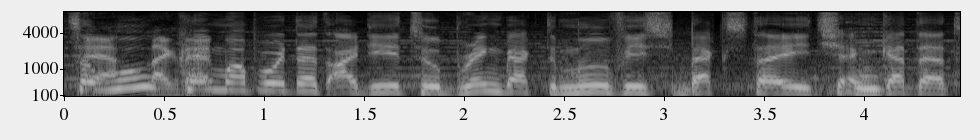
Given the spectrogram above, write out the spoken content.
So Yeah, who like came that. up with that idea to bring back the movies backstage and get that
